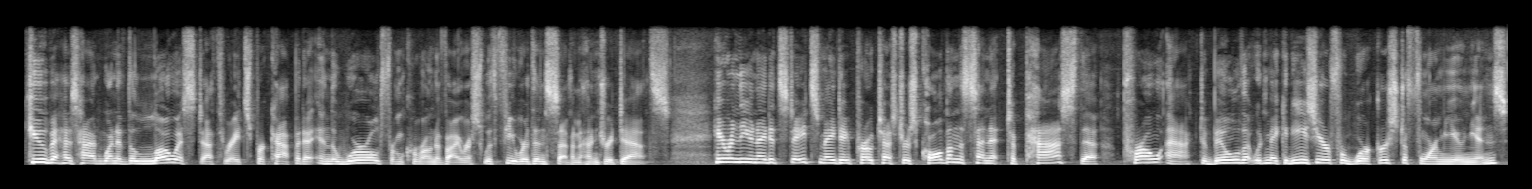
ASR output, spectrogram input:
Cuba has had one of the lowest death rates per capita in the world from coronavirus, with fewer than 700 deaths. Here in the United States, May Day protesters called on the Senate to pass the PRO Act, a bill that would make it easier for workers to form unions.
